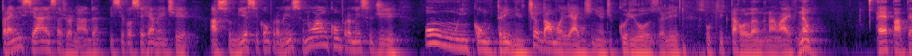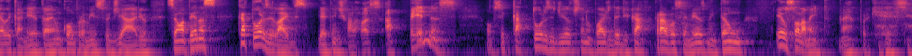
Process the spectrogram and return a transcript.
para iniciar essa jornada. E se você realmente assumir esse compromisso, não é um compromisso de um encontrinho, deixa eu dar uma olhadinha de curioso ali, o que está rolando na live. Não. É papel e caneta, é um compromisso diário. São apenas 14 lives. E aí tem gente que fala, apenas? Vão ser 14 dias você não pode dedicar para você mesmo. Então, eu só lamento, né? Porque se,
